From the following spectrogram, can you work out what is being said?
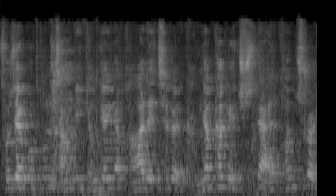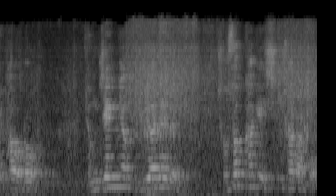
소재 부품 장비 경쟁력 강화 대책을 강력하게 추진할 컨트롤 타워로 경쟁력 위원회를 조속하게 신설하고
